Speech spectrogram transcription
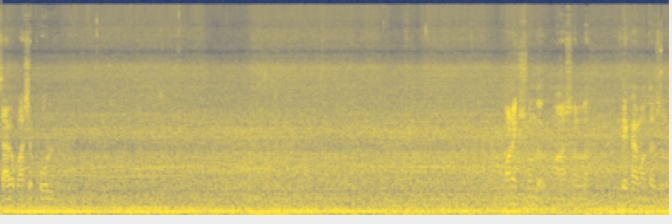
চারপাশে ফুল অনেক সুন্দর মাশাল্লাহ দেখার মতো আসলে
